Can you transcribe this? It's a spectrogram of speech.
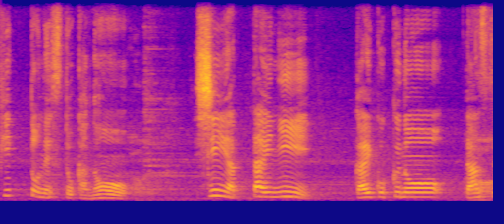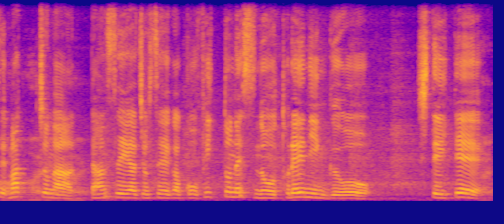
フィットネスとかのはい深夜帯に外国の男性マッチョない男性や女性がこうフィットネスのトレーニングをしていて、はい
